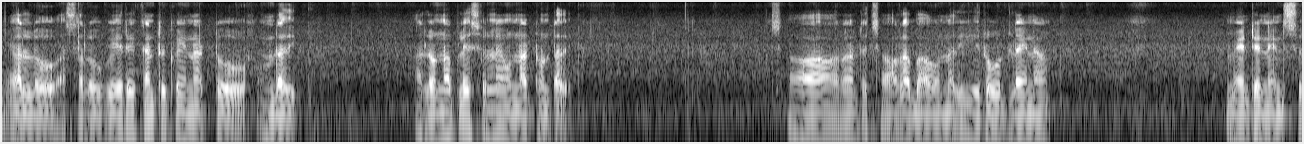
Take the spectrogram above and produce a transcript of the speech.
వాళ్ళు అసలు వేరే కంట్రీకి పోయినట్టు ఉండదు. వాళ్ళు ఉన్న ప్లేసుల్లోనే ఉన్నట్టు ఉంటుంది. చాలా అంటే చాలా బాగున్నది ఈ రోడ్లైనా. మెయింటెనెన్స్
